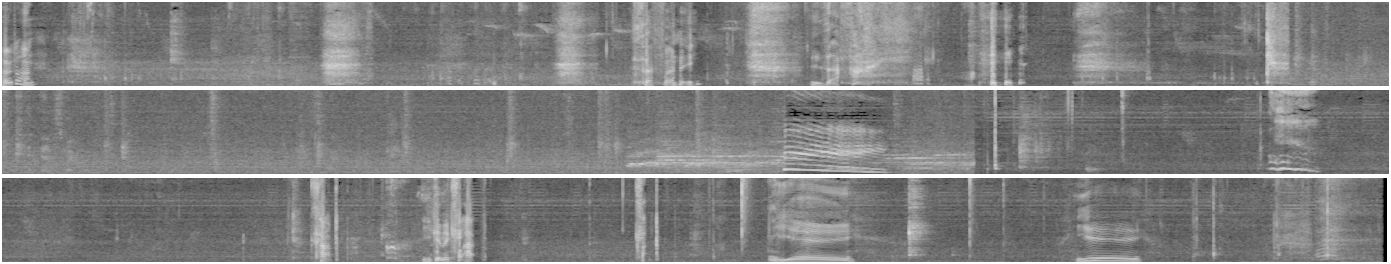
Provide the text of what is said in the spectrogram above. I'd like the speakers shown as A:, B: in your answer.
A: Hold on. Is that funny? Is that funny? Clap. You gonna? Clap. Yay. Yay.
